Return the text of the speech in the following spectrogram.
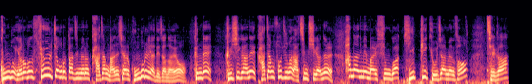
공부 여러분 효율적으로 따지면 가장 많은 시간을 공부를 해야 되잖아요. 근데 그 시간에 가장 소중한 아침 시간을 하나님의 말씀과 깊이 교제하면서 제가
